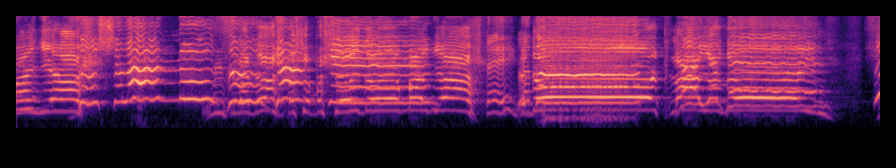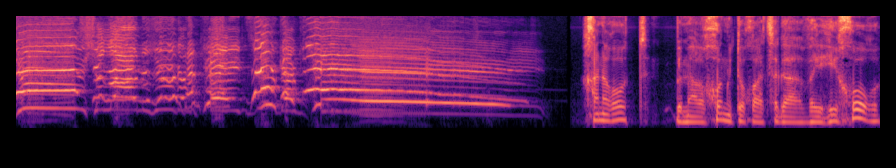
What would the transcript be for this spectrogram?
מניה? זו שלנו, מפלגה בסדר, מניה? שתי גדות לידיים! זו שלנו, זו גם כן, זו גם כן! חנה רוט, במערכון מתוך ההצגה "ויהי חור"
